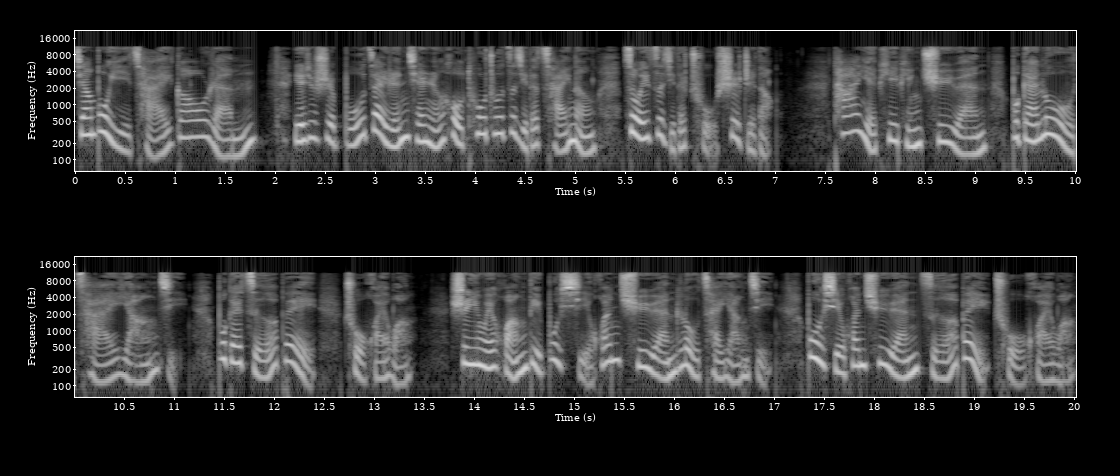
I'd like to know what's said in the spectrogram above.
将不以才高人，也就是不在人前人后突出自己的才能作为自己的处世之道。他也批评屈原不该露才扬己，不该责备楚怀王，是因为皇帝不喜欢屈原露才扬己，不喜欢屈原责备楚怀王。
